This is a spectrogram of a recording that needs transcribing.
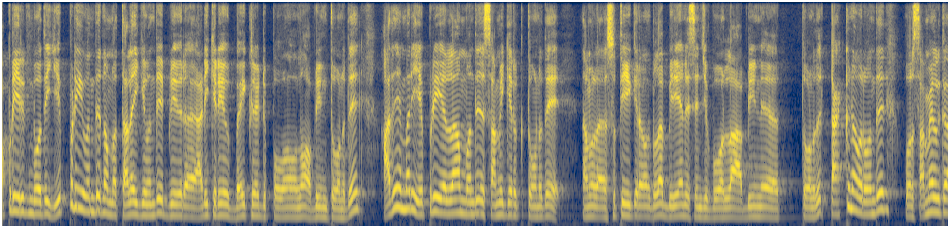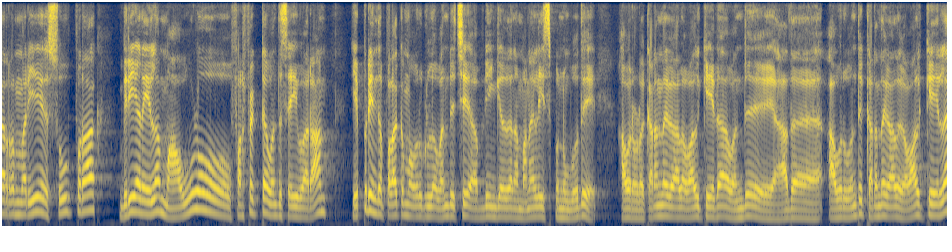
அப்படி இருக்கும்போது எப்படி வந்து நம்ம தலைக்கு வந்து இப்படி ஒரு அடிக்கடி பைக் ரைடு போகணும் அப்படின்னு தோணுது? அதே மாதிரி எப்படி எல்லாம் வந்து சமைக்கிறதுக்கு தோணுது? நம்மளை சுற்றி இருக்கிறவங்களாம் பிரியாணி செஞ்சு போடலாம் அப்படின்னு தோணுது. டக்குன்னு அவர் வந்து ஒரு சமையல்காரர் மாதிரியே சூப்பராக பிரியாணியெல்லாம் அவ்வளோ பர்ஃபெக்டாக வந்து செய்வாராம். எப்படி இந்த பழக்கம் அவருக்குள்ளே வந்துச்சு அப்படிங்கிறத நம்ம அனலைஸ் பண்ணும்போது அவரோட கடந்த கால வாழ்க்கையை தான் வந்து அதை அவர் வந்து கடந்த கால வாழ்க்கையில்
